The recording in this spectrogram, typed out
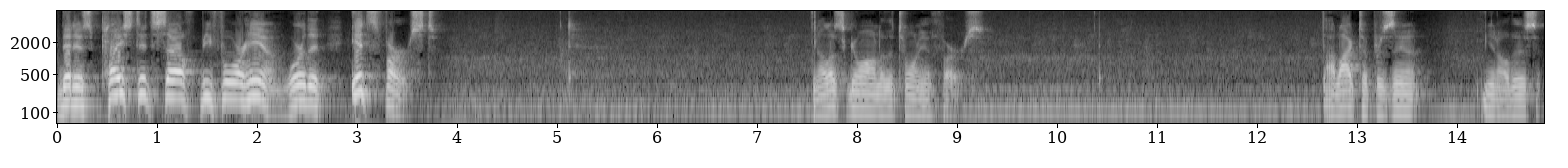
that has placed itself before Him, where that it's first. Now let's go on to the 20th verse. I'd like to present, you know, this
